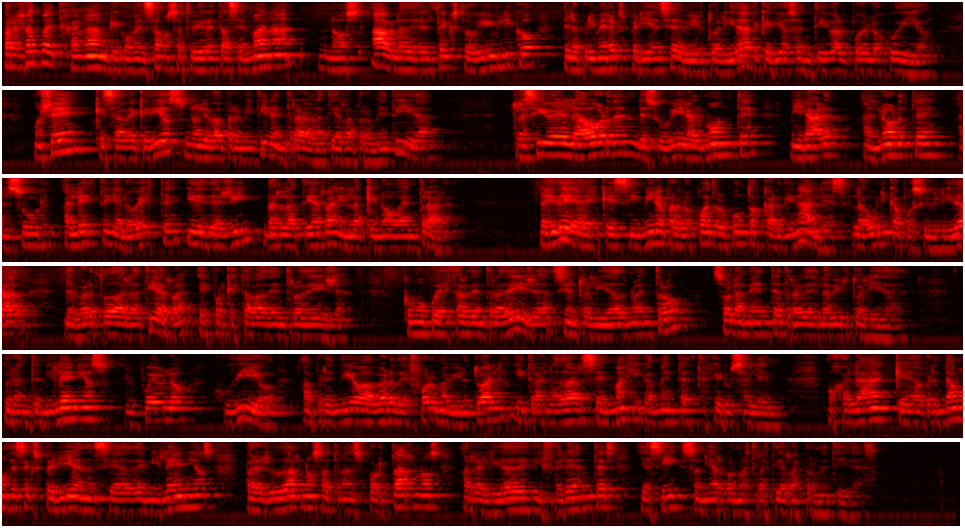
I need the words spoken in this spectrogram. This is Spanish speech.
Para Bait Hanan, que comenzamos a estudiar esta semana, nos habla desde el texto bíblico de la primera experiencia de virtualidad que dio sentido al pueblo judío. Moshe, que sabe que Dios no le va a permitir entrar a la tierra prometida, recibe la orden de subir al monte, mirar al norte, al sur, al este y al oeste, y desde allí ver la tierra en la que no va a entrar. La idea es que si mira para los cuatro puntos cardinales, la única posibilidad de ver toda la tierra es porque estaba dentro de ella. ¿Cómo puede estar dentro de ella si en realidad no entró? Solamente a través de la virtualidad. Durante milenios el pueblo judío aprendió a ver de forma virtual y trasladarse mágicamente hasta Jerusalén. Ojalá que aprendamos de esa experiencia de milenios para ayudarnos a transportarnos a realidades diferentes y así soñar con nuestras tierras prometidas.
